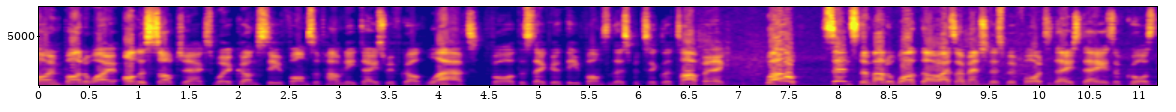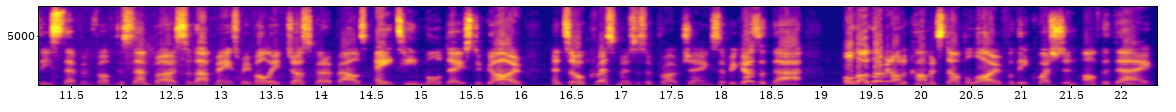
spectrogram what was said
Oh, and by the way, on the subject, when it comes to the forms of how many days we've got left, for the sake of the forms of this particular topic, well, since no matter what though, as I mentioned this before, today's day is of course the 7th of December, so that means we've only just got about 18 more days to go until Christmas is approaching. So because of that, although let me know in the comments down below for the question of the day,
